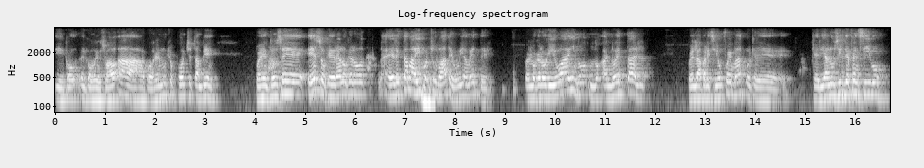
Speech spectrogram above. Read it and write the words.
y comenzó a, a coger muchos ponches también. Pues entonces eso que era lo que lo... Él estaba ahí por su bate, obviamente. Pues lo que lo guió ahí, no, no- al no estar, pues la presión fue más porque quería lucir defensivo,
